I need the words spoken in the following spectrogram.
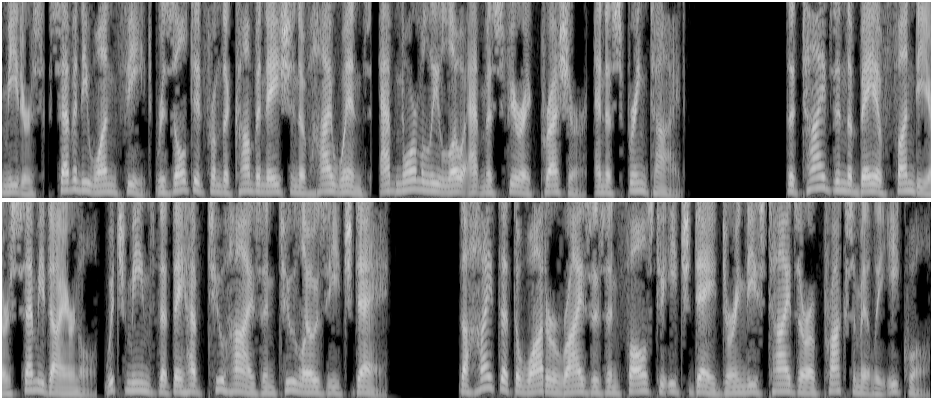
meters (71 feet) resulted from the combination of high winds, abnormally low atmospheric pressure, and a spring tide. The tides in the Bay of Fundy are semidiurnal, which means that they have two highs and two lows each day. The height that the water rises and falls to each day during these tides are approximately equal.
